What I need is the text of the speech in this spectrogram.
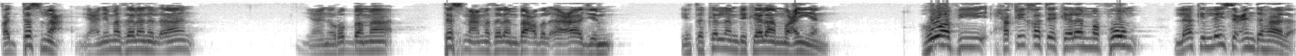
قد تسمع. يعني مثلا الآن يعني ربما تسمع مثلا بعض الأعاجم يتكلم بكلام معين. هو في حقيقته كلام مفهوم لكن ليس عند هذا.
